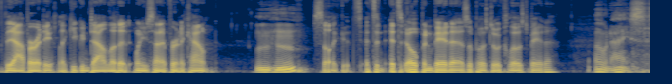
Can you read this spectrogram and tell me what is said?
the app already. Like you can download it when you sign up for an account. Mm-hmm. So like it's it's an it's an open beta as opposed to a closed beta. Oh nice.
